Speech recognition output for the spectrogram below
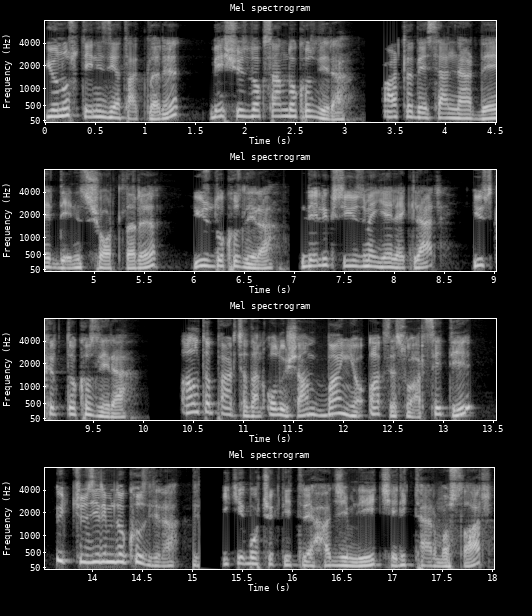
Yunus deniz yatakları 599 lira. Farklı desenlerde deniz şortları 109 lira. Deluxe yüzme yelekler 149 lira. 6 parçadan oluşan banyo aksesuar seti 329 lira. 2,5 litre hacimli çelik termoslar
